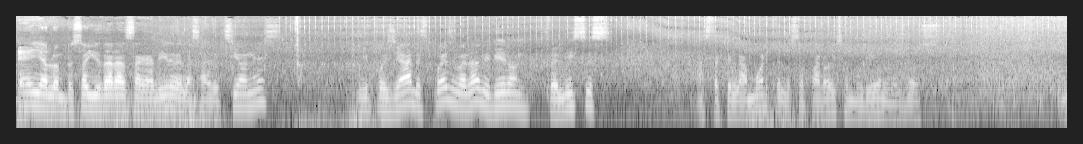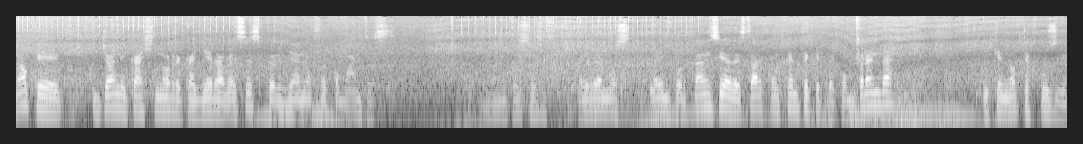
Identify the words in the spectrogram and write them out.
Ella lo empezó a ayudar a salir de las adicciones y pues ya después, ¿verdad? Vivieron felices hasta que la muerte los separó y se murieron los dos. No que Johnny Cash no recayera a veces, pero ya no fue como antes. Entonces ahí vemos la importancia de estar con gente que te comprenda y que no te juzgue.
